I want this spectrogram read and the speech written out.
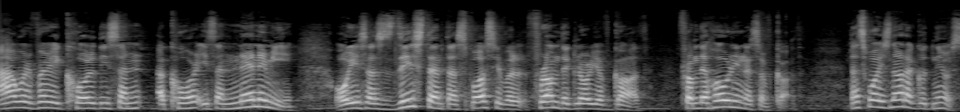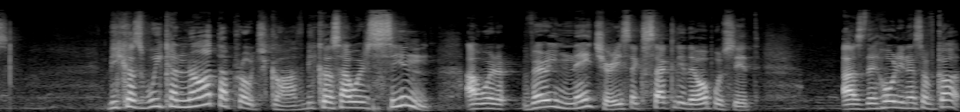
our very core is an, a core is an enemy or is as distant as possible from the glory of God, from the holiness of God. That's why it's not a good news. Because we cannot approach God because our sin, our very nature is exactly the opposite as the holiness of God.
